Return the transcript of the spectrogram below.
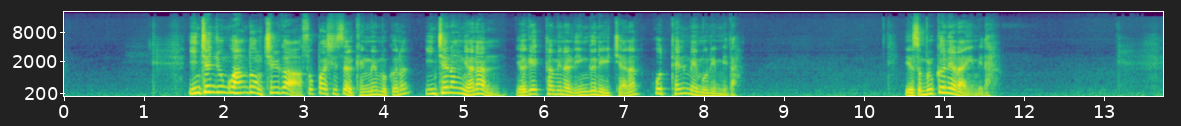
인천 중구 항동 7가 숙박시설 경매 물건은 인천항 연안 여객터미널 인근에 위치하는 호텔 매물입니다. 이어서 물건 현황입니다.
